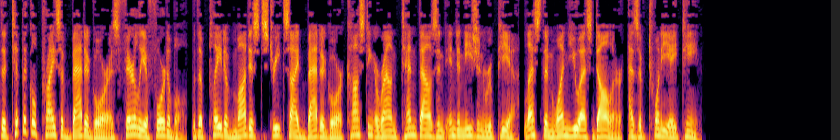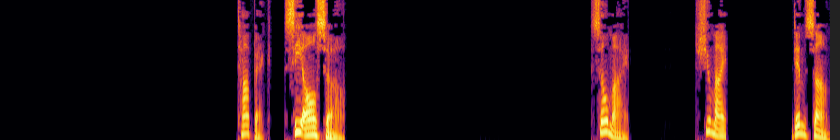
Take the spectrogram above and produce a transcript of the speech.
The typical price of Batagor is fairly affordable, with a plate of modest street-side costing around 10,000 Indonesian rupiah, less than 1 US dollar, as of 2018. See also. Siomay. Shumai. Dim sum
